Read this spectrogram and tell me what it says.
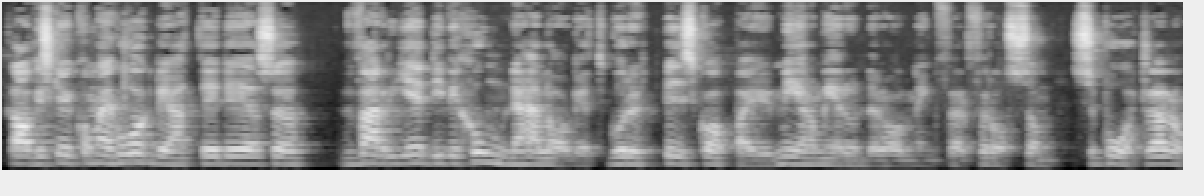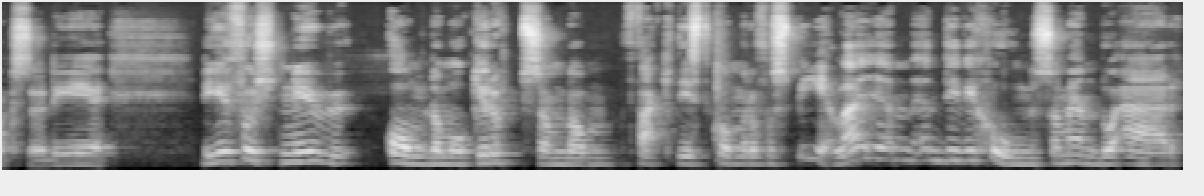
ja, vi ska ju komma ihåg det att det, det är alltså varje division det här laget går upp i skapar ju mer och mer underhållning för, för oss som supportrar också. Det är, det är ju först nu om de åker upp som de faktiskt kommer att få spela i en, en division som ändå är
